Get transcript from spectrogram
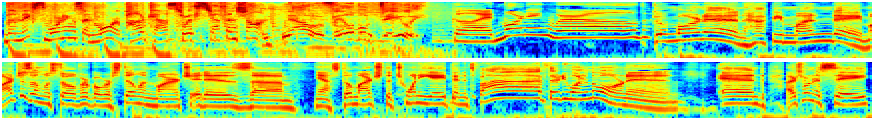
The Mixed Mornings and More podcast with Steph and Sean. Now available daily. Good morning, world. Good morning. Happy Monday. March is almost over, but we're still in March. It is, um, yeah, still March the 28th, and it's 5.31 in the morning. And I just want to say,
